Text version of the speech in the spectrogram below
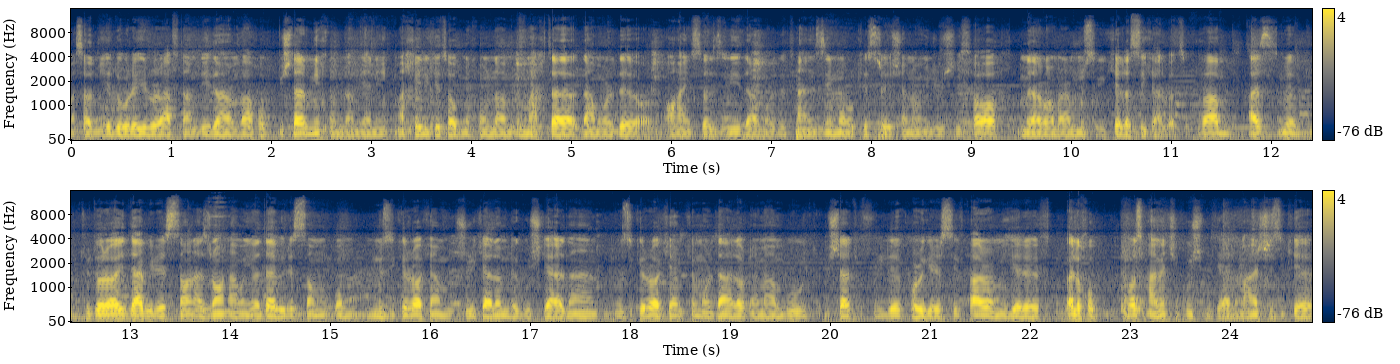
مثلا یه دوره ای رو رفتم دیدم و خب بیشتر میخوندم. یعنی من خیلی کتاب میخوندم این مقطع در مورد آهنگسازی در مورد تنظیم و orchestration و اینجور چیزها در واقع برای موسیقی کلاسیک البته. و از تو دوره های دبیرستان از راهنمایی و دبیرستان با موزیک راک هم شروع کردم به گوش کردن. موزیک راک هم که مورد علاقه من بود بیشتر تو field progressive قرار می گرفت ولی خب باز همه چی گوش می‌کردم. هر چیزی که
